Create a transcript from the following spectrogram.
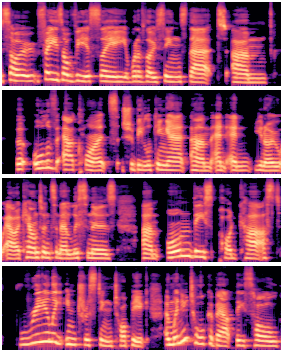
so fees, obviously, one of those things that um, uh, all of our clients should be looking at, um, and and you know our accountants and our listeners um, on this podcast. Really interesting topic. And when you talk about this whole,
